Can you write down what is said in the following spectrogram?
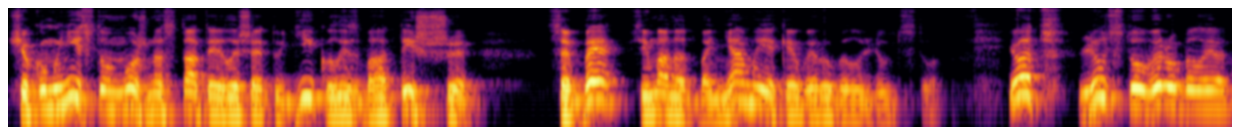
що комуністом можна стати лише тоді, коли збагатиш себе всіма надбаннями, яке виробило людство. І от людство виробило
